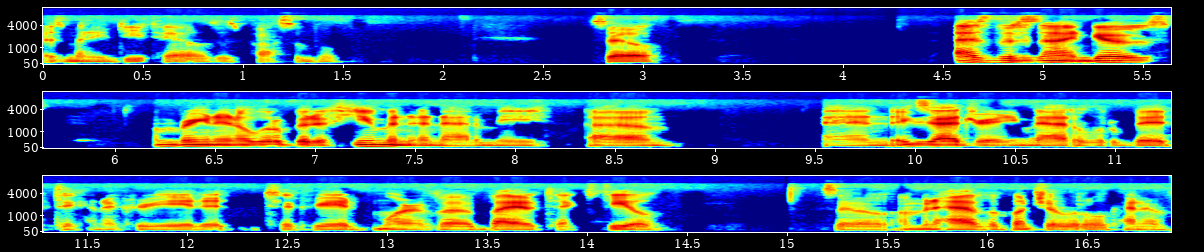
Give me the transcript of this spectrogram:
as many details as possible. So as the design goes, I'm bringing in a little bit of human anatomy um, and exaggerating that a little bit to kind of create it to create more of a biotech feel. So I'm going to have a bunch of little kind of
